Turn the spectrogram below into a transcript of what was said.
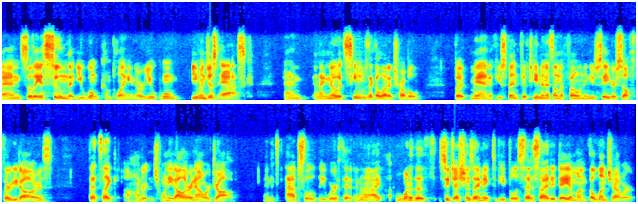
and so they assume that you won't complain or you won't even just ask. And and I know it seems like a lot of trouble but man, if you spend 15 minutes on the phone and you save yourself $30, that's like a $120 an hour job. And it's absolutely worth it. And I, one of the suggestions I make to people is set aside a day a month, a lunch hour,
